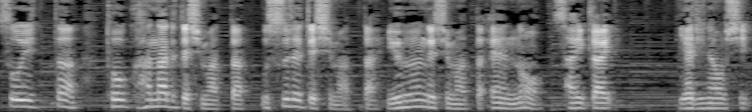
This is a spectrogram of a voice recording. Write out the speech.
そういった遠く離れてしまった、薄れてしまった、緩んでしまった縁の再開、やり直し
